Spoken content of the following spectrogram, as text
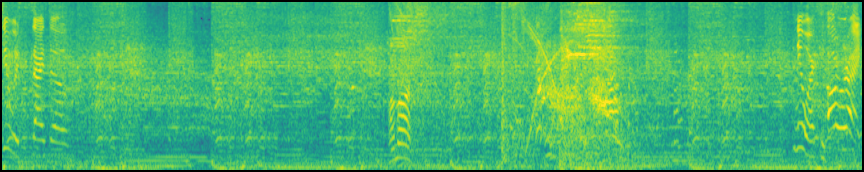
Do it, Saizo. I'm on. Knew I could. All right.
